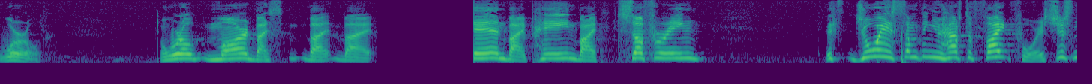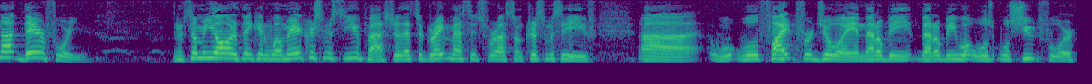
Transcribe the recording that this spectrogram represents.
world. A world marred by, by, by sin, by pain, by suffering. It's, joy is something you have to fight for. It's just not there for you. And some of y'all are thinking, well, Merry Christmas to you, Pastor. That's a great message for us on Christmas Eve. Uh, we'll, fight for joy, and that'll be, that'll be what we'll, we'll shoot for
